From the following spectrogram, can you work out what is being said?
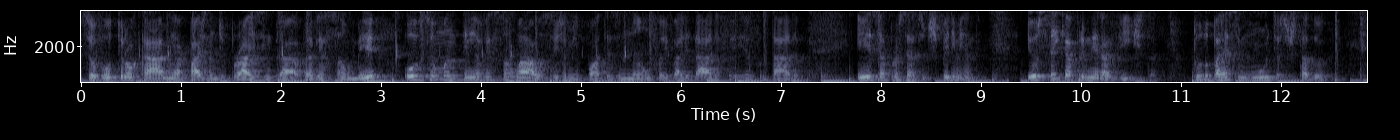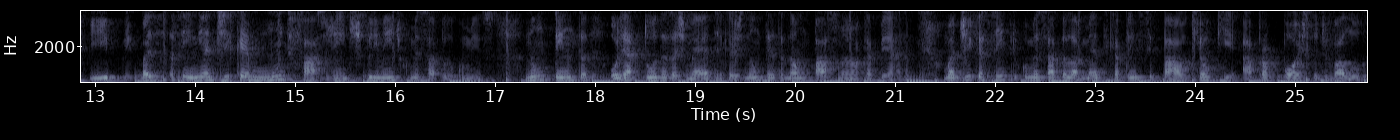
se eu vou trocar a minha página de pricing para a versão B ou se eu mantenho a versão A, ou seja, a minha hipótese não foi validada, foi refutada. Esse é o processo de experimento. Eu sei que à primeira vista tudo parece muito assustador. E, mas assim, minha dica é muito fácil, gente. Experimente começar pelo começo. Não tenta olhar todas as métricas, não tenta dar um passo maior que a perna. Uma dica é sempre começar pela métrica principal, que é o que? A proposta de valor.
